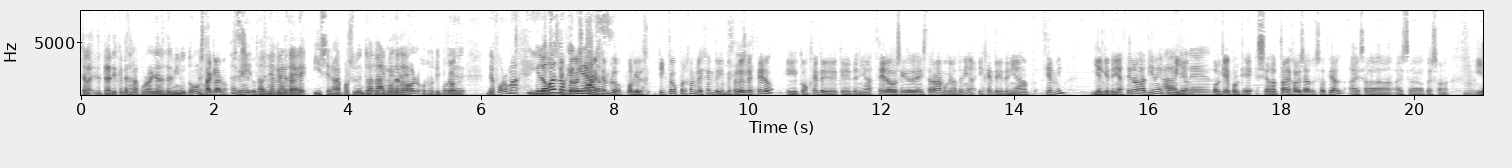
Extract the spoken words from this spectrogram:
te la, te la tienes que empezar a currar ya desde el minuto uno. Está claro. Sí, Sí, sí, total. Tienes que Totalmente. de- y será posiblemente otro tipo de rol, otro tipo TikTok. de, de forma. Y, Y luego es lo que TikTok es un buen ejemplo, porque TikTok, por ejemplo, hay gente que empezó Sí. desde cero y con gente que, que tenía cero seguidores en Instagram o que no tenía, y gente que tenía 100.000 y el que tenía cero ahora tiene Ahora un millón. tienen- ¿Por qué? Porque se adapta mejor esa red social a esa, a esa persona. Y,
